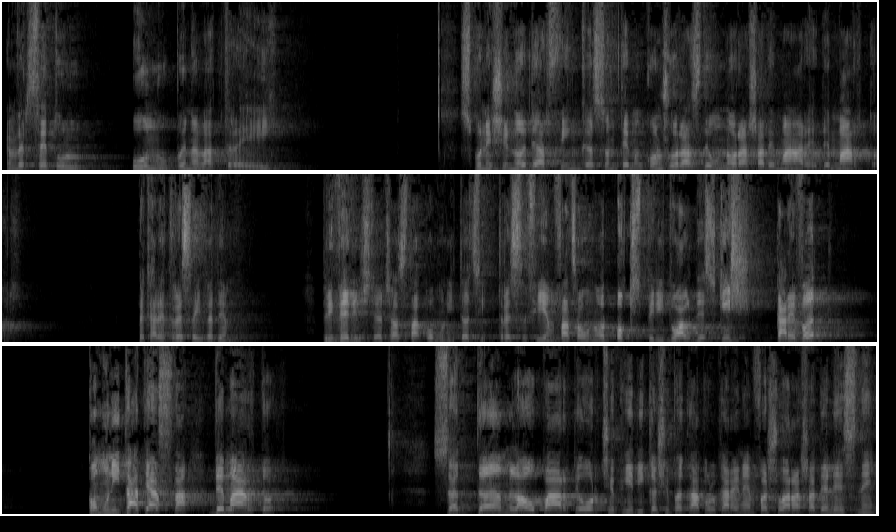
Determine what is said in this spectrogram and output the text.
În versetul 1 până la 3, spune și noi de ar fiindcă suntem înconjurați de un nor așa de mare, de martori, pe care trebuie să-i vedem. Priveliștea aceasta a comunității trebuie să fie în fața unor ochi spiritual deschiși, care văd comunitatea asta de martori să dăm la o parte orice piedică și păcatul care ne înfășoară așa de lesne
